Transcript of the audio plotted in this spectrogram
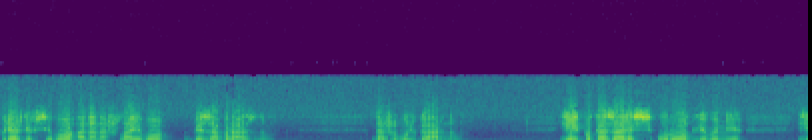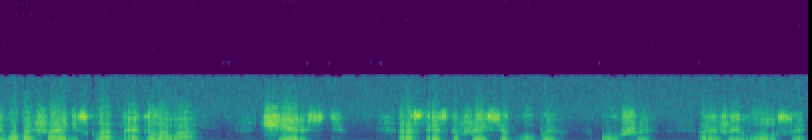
Прежде всего, она нашла его безобразным, даже вульгарным, Ей показались уродливыми его большая нескладная голова, челюсть, растрескавшиеся губы, уши, рыжие волосы,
